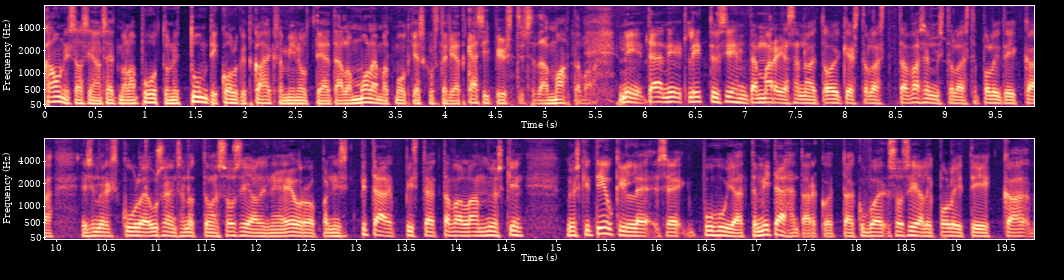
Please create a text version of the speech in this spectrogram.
Kaunis asia on se, että me ollaan puhuttu nyt tunti 38 minuuttia ja täällä on molemmat muut keskustelijat käsi pystyssä. Tämä on mahtavaa. Niin, tämä liittyy siihen, mitä Maria sanoi, että oikeistolaista tai vasemmistolaista politiikkaa esimerkiksi kuulee usein sanottavan sosiaalinen Eurooppa, niin sit pitää pistää tavallaan myöskin, myöskin tiukille se puhuja, että mitä hän tarkoittaa, kun voi sosiaalipolitiikka,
